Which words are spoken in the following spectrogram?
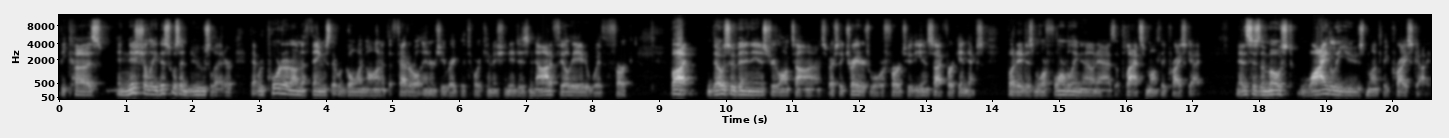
because initially this was a newsletter that reported on the things that were going on at the Federal Energy Regulatory Commission. It is not affiliated with FERC. But those who've been in the industry a long time, especially traders, will refer to the Inside FERC Index, but it is more formally known as the Platts Monthly Price Guide. Now this is the most widely used monthly price guide.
